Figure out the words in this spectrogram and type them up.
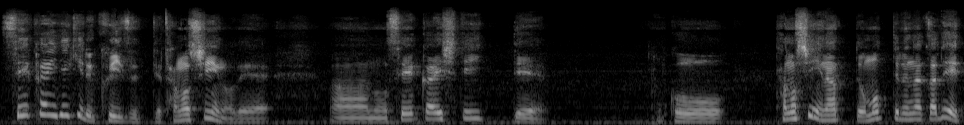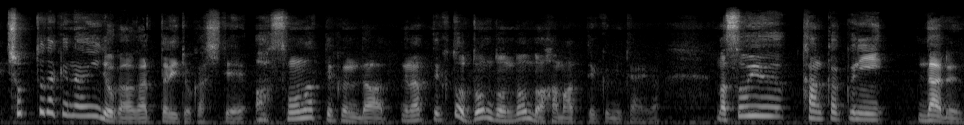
正解できるクイズって楽しいのであの正解していってこう楽しいなって思ってる中でちょっとだけ難易度が上がったりとかしてあそうなってくんだってなっていくとどんどんどんどんハマっていくみたいな、まあ、そういう感覚になる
